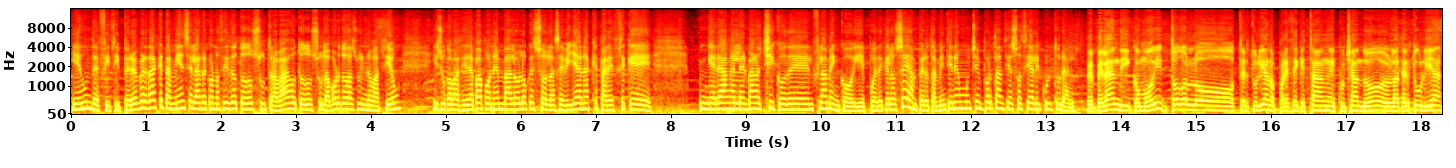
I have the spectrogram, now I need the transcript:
Y es un déficit. Pero es verdad que también se le ha reconocido todo su trabajo, todo su labor, toda su innovación y su capacidad para poner en valor lo que son las sevillanas, que parece que eran el hermano chico del flamenco y puede que lo sean, pero también tienen mucha importancia social y cultural. Pepe Landi, como hoy todos los tertulianos parece que están escuchando la tertulia,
